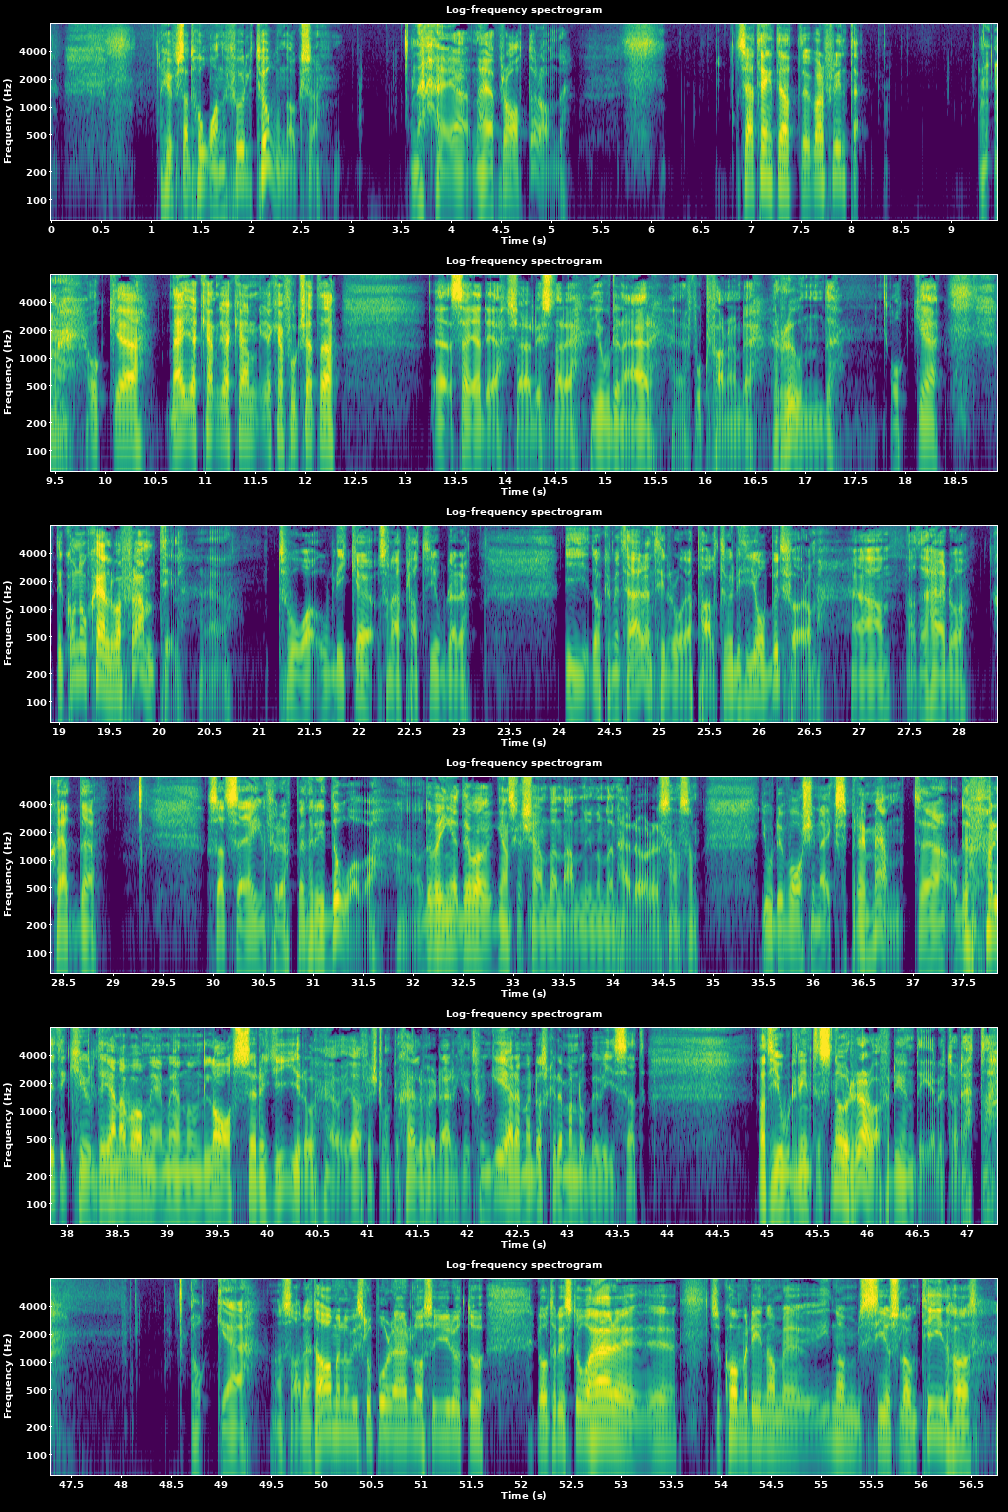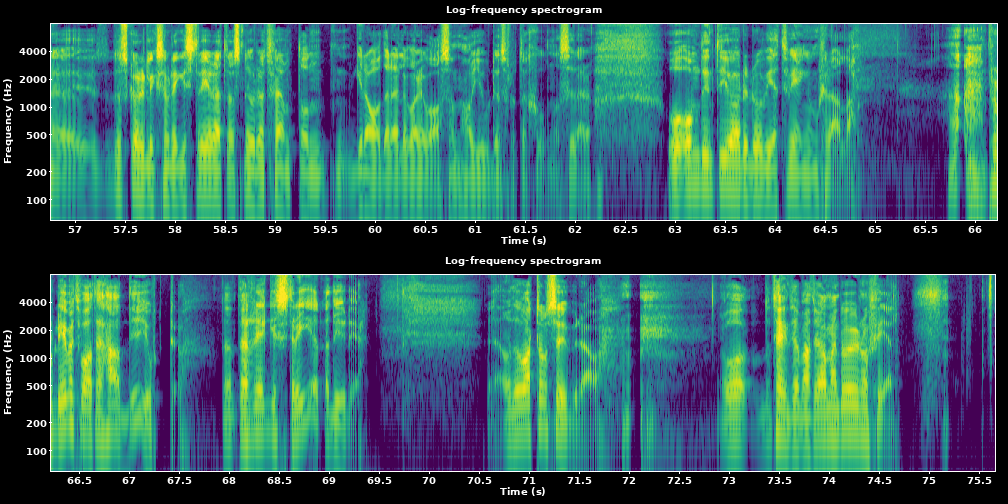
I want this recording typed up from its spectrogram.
hyfsat hånfull ton också när jag, när jag pratar om det. Så jag tänkte att varför inte? Och eh, nej, jag kan, jag kan, jag kan fortsätta eh, Eh, säga det, kära lyssnare. Jorden är eh, fortfarande rund. Och eh, det kom de själva fram till. Två olika sådana här plattjordare i dokumentären till råga Palt. Det var lite jobbigt för dem att det här då skedde så att säga inför öppen ridå. Va? Och det, var inga, det var ganska kända namn inom den här rörelsen som gjorde varsina experiment. Eh, och det var lite kul. Det ena var med, med någon lasergyro. Jag, jag förstår inte själv hur det där riktigt fungerar men då skulle man då bevisa att, att jorden inte snurrar va? för det är ju en del av detta. Och eh, de sa att ah, men om vi slår på det här lasergyrot och låter det stå här eh, så kommer det inom, eh, inom si och så lång tid ha, eh, då ska det liksom registrera att det har snurrat 15 grader eller vad det var som har jordens rotation och sådär. Och om det inte gör det då vet vi en gång för alla. Problemet var att det hade ju gjort det. Den, den registrerade ju det. Och då var de sura. Och då tänkte jag att ja, men då är det nog fel.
